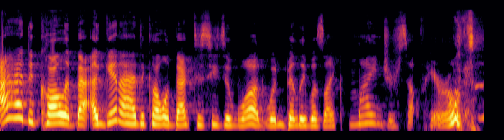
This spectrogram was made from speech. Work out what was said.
I had to call it back again. I had to call it back to season one when Billy was like, "Mind yourself, Harold."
